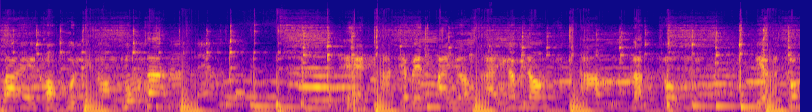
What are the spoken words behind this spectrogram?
ไหว้ขอบคุณพี่น้องทุกท่านเหตุการณ์จะเป็นไปอย่างไรครับพี่น้องตามรับชม เดี๋ยวชม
